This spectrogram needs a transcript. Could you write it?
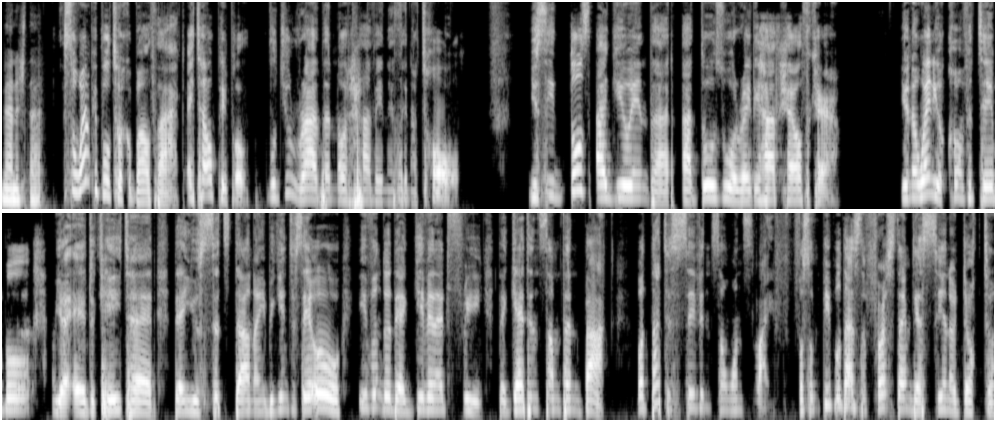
manage that? So when people talk about that, I tell people, would you rather not have anything at all? You see, those arguing that are those who already have health care. You know, when you're comfortable, you're educated, then you sit down and you begin to say, oh, even though they're giving it free, they're getting something back. But that is saving someone's life. For some people, that's the first time they're seeing a doctor.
